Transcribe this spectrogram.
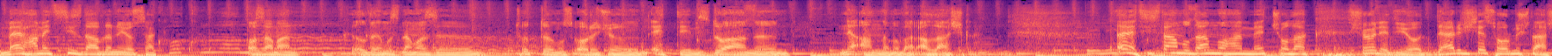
merhametsiz davranıyorsak, o zaman kıldığımız namazın, tuttuğumuz orucun, ettiğimiz duanın ne anlamı var Allah aşkına? Evet İstanbul'dan Muhammed Çolak şöyle diyor. Dervişe sormuşlar.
